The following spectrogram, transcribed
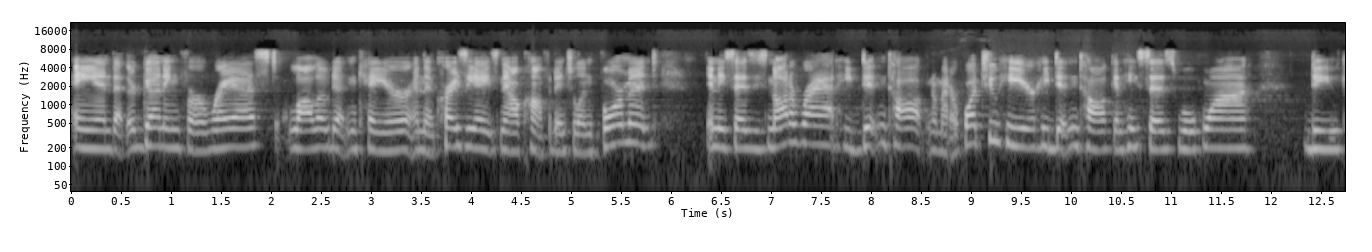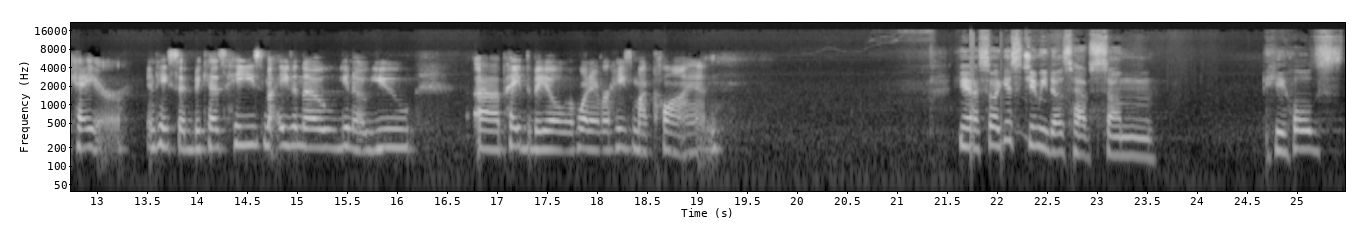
and that they're gunning for arrest. Lalo doesn't care, and that Crazy Eight's now a confidential informant and he says he's not a rat. He didn't talk. No matter what you hear, he didn't talk. And he says, Well, why do you care? And he said, Because he's my, even though, you know, you uh, paid the bill or whatever, he's my client. Yeah, so I guess Jimmy does have some. He holds,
